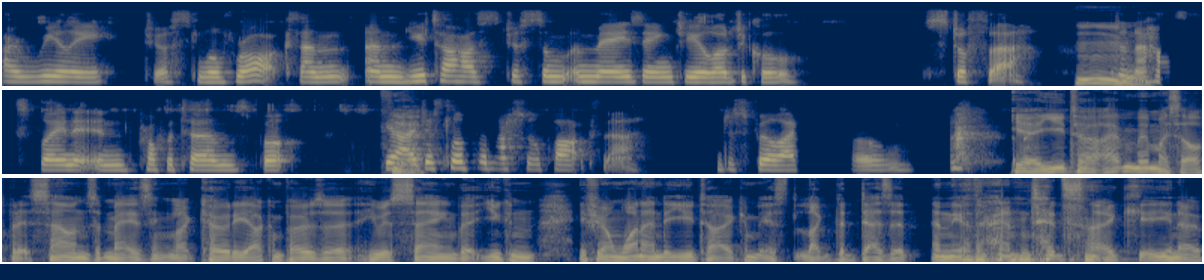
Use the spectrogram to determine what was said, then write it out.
I really just love rocks, and and Utah has just some amazing geological stuff there. I don't know Hmm. how to explain it in proper terms, but yeah, I just love the national parks there. I just feel like home. Yeah, Utah. I haven't been myself, but it sounds amazing. Like Cody, our composer, he was saying that you can, if you're on one end of Utah, it can be it's like the desert, and the other end, it's like you know,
